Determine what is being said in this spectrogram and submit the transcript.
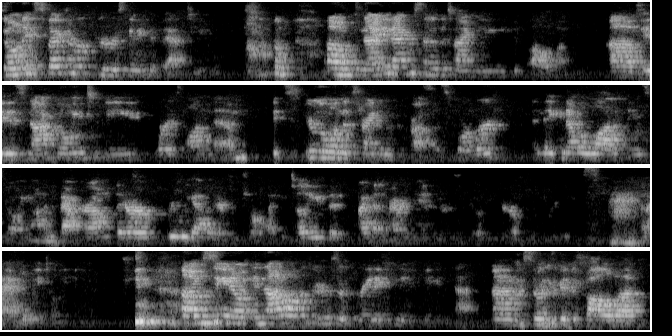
Don't expect a recruiter is going to get back to you. um, 99% of the time, you need to follow up. Um, it is not going to be where it's on them. It's you're the one that's trying to move the process forward, and they can have a lot of things going on in the background that are really out of their control. I can tell you that I've had hiring managers go to Europe for three weeks, and I have to wait till get there. um, so you know, and not all recruiters are great at communicating that. Um, so it's good to follow up,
